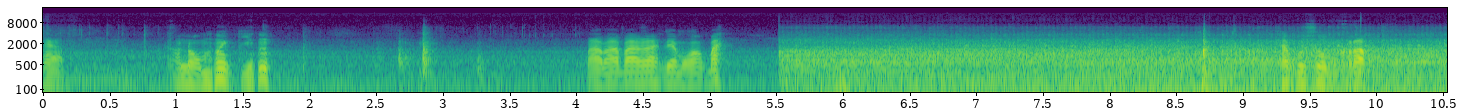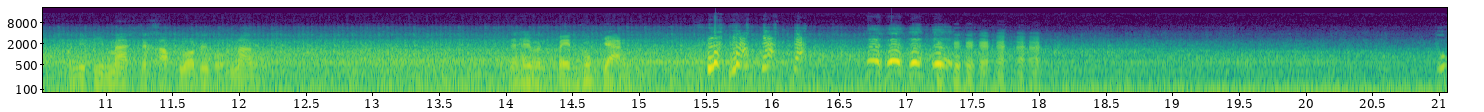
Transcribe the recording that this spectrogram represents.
ภาพเอานมมากินไปไปไปไปเดี๋ยวหมอกไปท่านผู้ชมครับ วันนี้พี่มากจะขับรถให้ผมนั่ง จะให้มันเป็นทุกอย่างยุ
